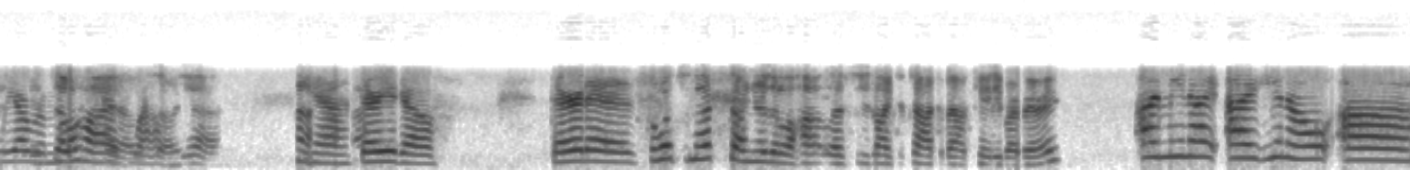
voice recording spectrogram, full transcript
We are it's remote Ohio, as well. so yeah. yeah, there you go. There it is. So what's next on your little hot list you'd like to talk about, Katie Barberi? I mean, I, I, you know, uh,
